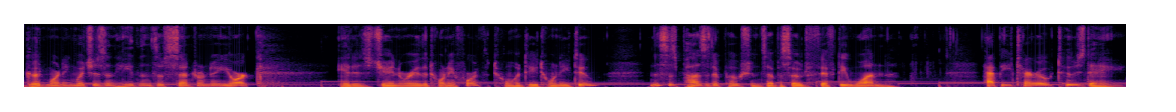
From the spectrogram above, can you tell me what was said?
Good morning, witches and heathens of central New York. It is January the 24th, 2022, and this is Positive Potions, episode 51. Happy Tarot Tuesday.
